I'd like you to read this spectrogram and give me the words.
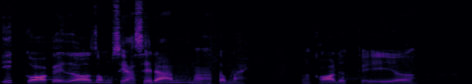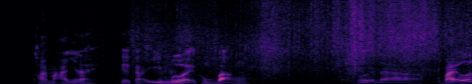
Ít có cái ờ, dòng xe sedan mà tầm này mà có được cái ờ, thoải mái như này. Kể cả i10 không bằng, gọi là vai ớt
